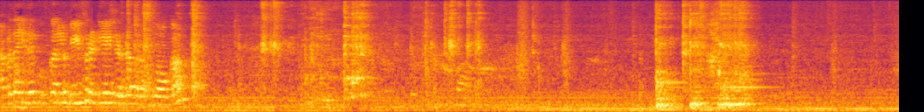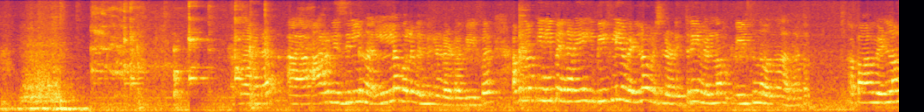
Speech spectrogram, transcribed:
അപ്പൊ ഇത് കുക്കറിൽ ബീഫ് റെഡി ആയിട്ടുണ്ട്. അപ്പൊ നമുക്ക് നോക്കാം അതാണ് ആ- ആറ് വിസിലിൽ നല്ലപോലെ വെന്തിട്ടുണ്ട് കേട്ടോ ബീഫ്. അപ്പൊ നമുക്ക് ഇനിയിപ്പോ എന്താ പറയുക ഈ ബീഫിൽ വെള്ളം ഒഴിച്ചിട്ടുണ്ട്. ഇത്രയും വെള്ളം ബീഫിൽ നിന്ന് വന്നതാണ് അപ്പൊ അപ്പൊ ആ വെള്ളം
